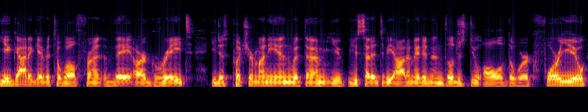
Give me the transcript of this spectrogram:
you got to give it to Wealthfront. They are great. You just put your money in with them, you, you set it to be automated and they'll just do all of the work for you.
